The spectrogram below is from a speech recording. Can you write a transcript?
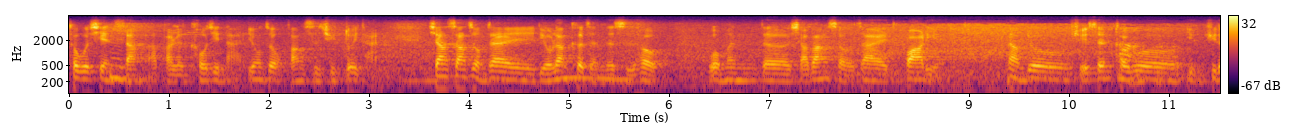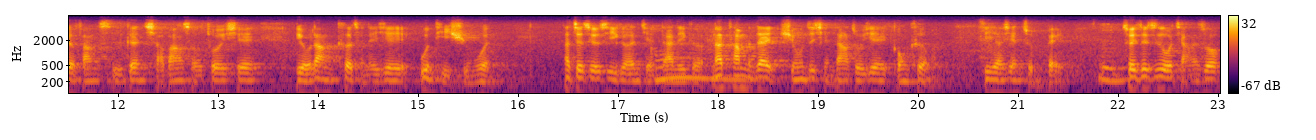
透过线上啊把人扣进来，用这种方式去对谈。像上次我们在流浪课程的时候。我们的小帮手在花莲，那我们就学生透过远距的方式跟小帮手做一些流浪课程的一些问题询问，那这就是一个很简单的一个，那他们在询问之前当然做一些功课嘛，自己要先准备，嗯，所以这就是我讲的说，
